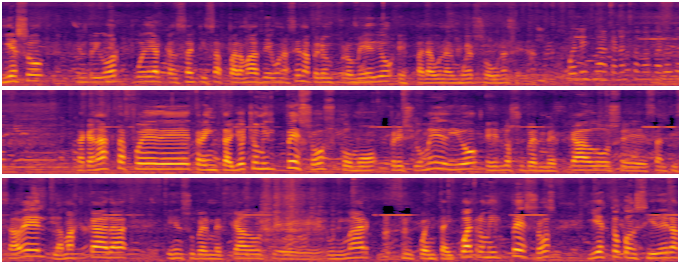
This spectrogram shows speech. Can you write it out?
y eso en rigor puede alcanzar quizás para más de una cena, pero en promedio es para un almuerzo o una cena. ¿Y cuál es la canasta más barata que... La canasta fue de 38 mil pesos como precio medio en los supermercados eh, Santa Isabel, la más cara en supermercados eh, Unimark 54 mil pesos y esto considera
